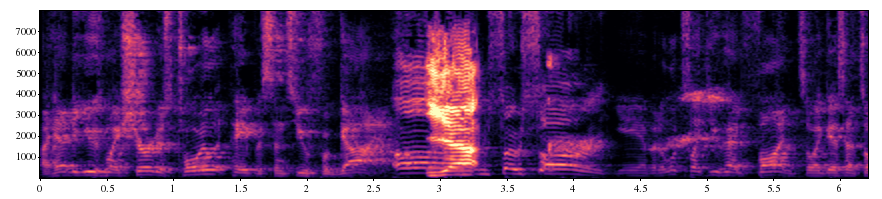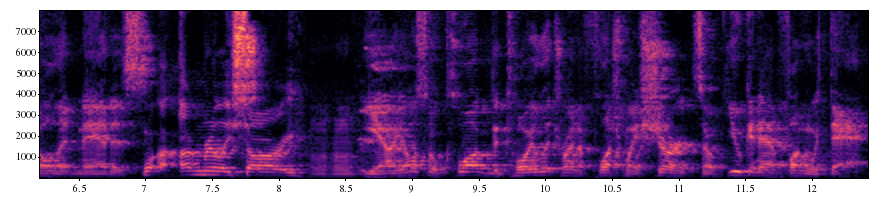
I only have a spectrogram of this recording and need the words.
I had to use my shirt as toilet paper since you forgot. Oh, Yeah. I'm so sorry. Yeah, but it looks like you had fun, so I guess that's all that matters. Well, I'm really sorry. Mm-hmm. Yeah, I also clogged the toilet trying to flush my shirt, so you can have fun with that.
